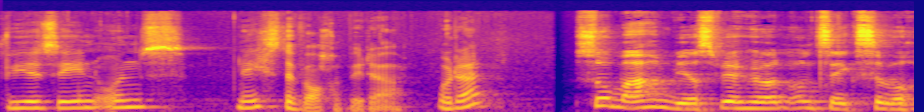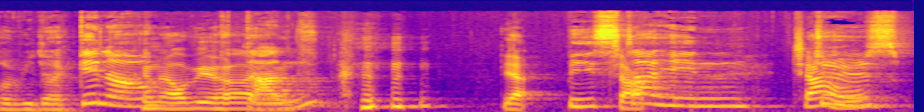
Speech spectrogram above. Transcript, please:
wir sehen uns nächste Woche wieder, oder? So machen wir es. Wir hören uns nächste Woche wieder. Genau. Genau, wir hören dann. uns. ja. Bis Ciao. dahin. Ciao. Tschüss.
